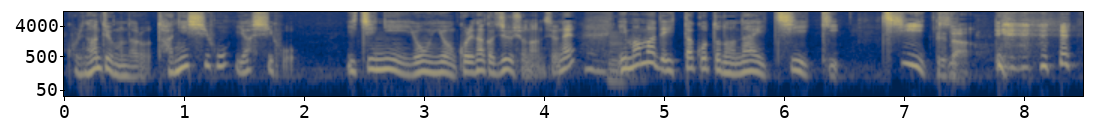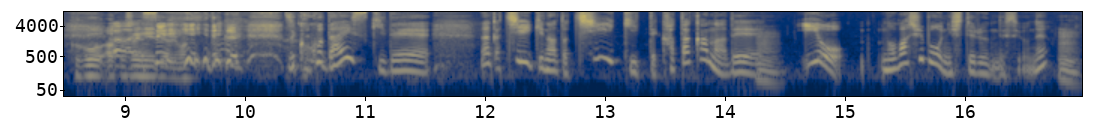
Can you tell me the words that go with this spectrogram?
これなんて読むんだろう？谷志保八志保1244これなんか住所なんですよね、うん。今まで行ったことのない地域。地域。出た。ここ 赤線に入れてここ大好きでなんか地域の後地域ってカタカナでうん「い」を伸ばし棒にしてるんですよね。うん。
